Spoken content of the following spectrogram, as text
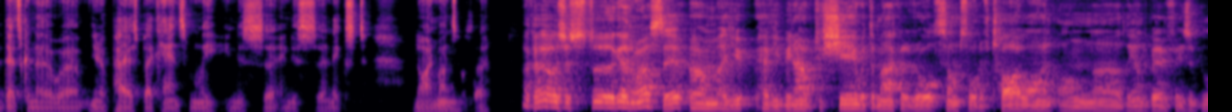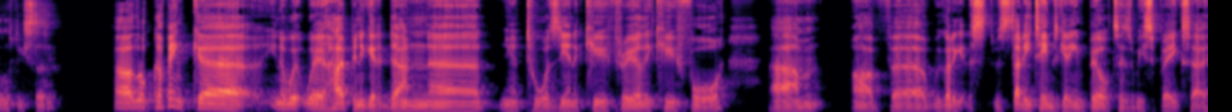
that's going to uh, you know pay us back handsomely in this uh, in this uh, next nine months mm-hmm. or so. Okay, I was just uh, going to ask there. Um, you, have you been able to share with the market at all some sort of tie line on uh, the underground feasibility study? Uh, look, I think uh, you know we're, we're, hoping to get it done uh, you know towards the end of Q3, early Q4. Um, I've uh, we've got to get the study teams getting built as we speak, so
